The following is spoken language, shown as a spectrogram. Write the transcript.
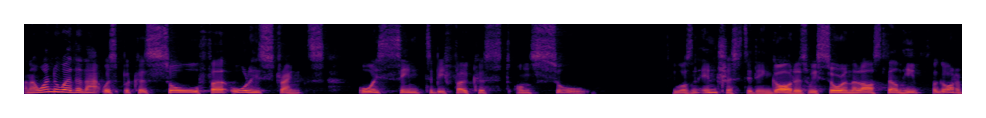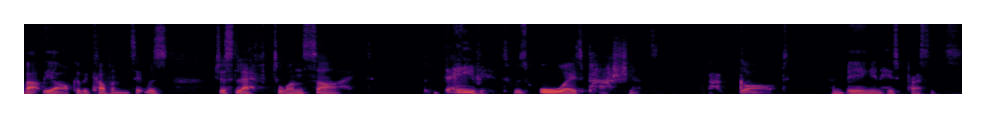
And I wonder whether that was because Saul, for all his strengths, always seemed to be focused on Saul He wasn't interested in God, as we saw in the last film. He forgot about the Ark of the Covenant, it was just left to one side. But David was always passionate about God and being in his presence.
